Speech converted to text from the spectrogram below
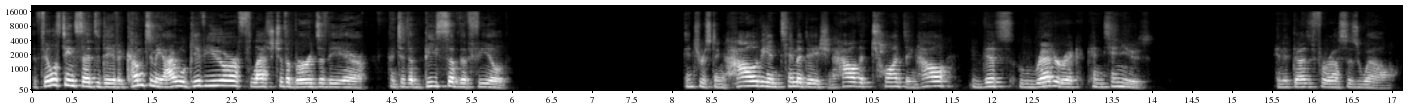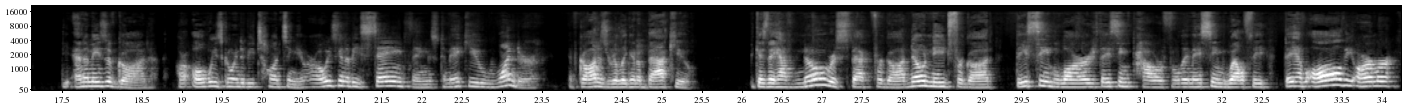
The Philistine said to David, Come to me, I will give your flesh to the birds of the air and to the beasts of the field. Interesting how the intimidation, how the taunting, how this rhetoric continues. And it does for us as well. The enemies of God are always going to be taunting you, are always going to be saying things to make you wonder if God is really going to back you. Because they have no respect for God, no need for God. They seem large, they seem powerful, they may seem wealthy, they have all the armor.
